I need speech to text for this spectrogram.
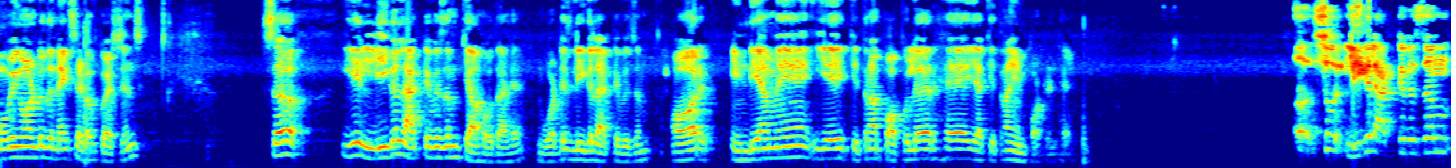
मूविंग ऑन टू द नेक्स्ट सेट ऑफ क्वेश्चंस सर ये लीगल एक्टिविज्म क्या होता है? व्हाट इज़ लीगल एक्टिविज्म और इंडिया में ये कितना पॉपुलर है या कितना इम्पोर्टेंट है? So legal activism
